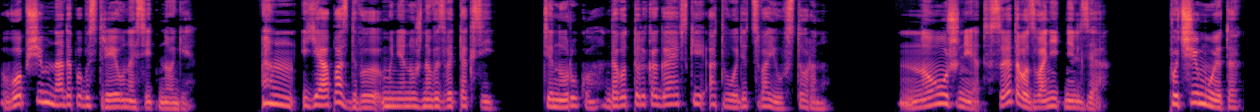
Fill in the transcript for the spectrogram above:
В общем, надо побыстрее уносить ноги. «Я опаздываю, мне нужно вызвать такси». Тяну руку, да вот только Гаевский отводит свою в сторону. «Ну уж нет, с этого звонить нельзя». «Почему это?»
